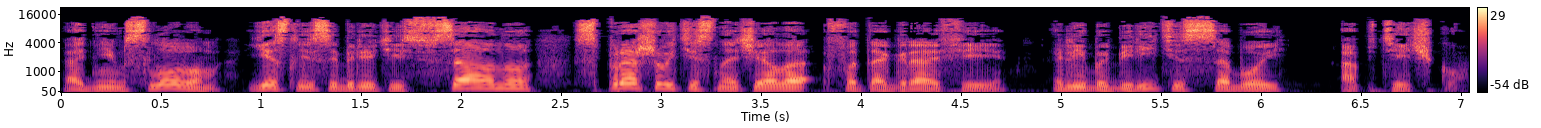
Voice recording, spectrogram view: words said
Одним словом, если соберетесь в сауну, спрашивайте сначала фотографии, либо берите с собой аптечку.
